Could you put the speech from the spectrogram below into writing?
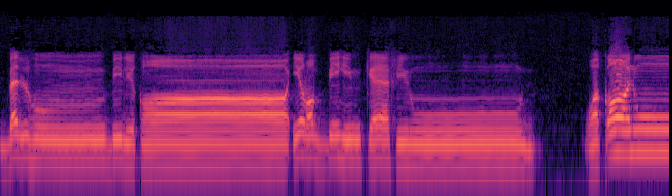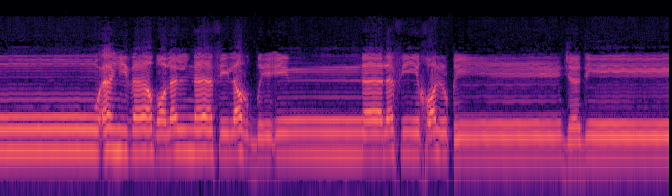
بل هم بلقاء ربهم كافرون وقالوا أهذا ضللنا في الأرض إنا لفي خلق جديد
